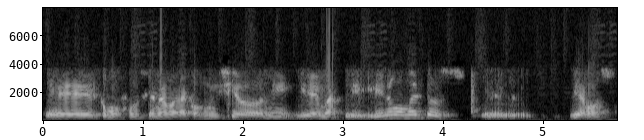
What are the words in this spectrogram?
eh, cómo funcionaba la cognición y, demás. Y, en un momento eh, digamos,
